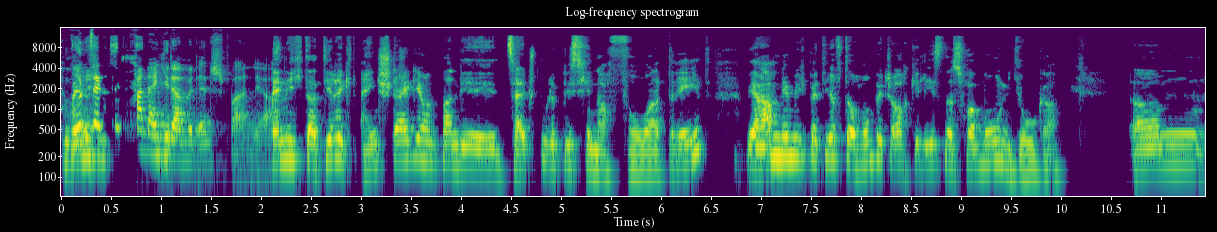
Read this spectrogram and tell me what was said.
Grundsätzlich ich, kann da jeder mit entspannen, ja. Wenn ich da direkt einsteige und man die Zeitspule ein bisschen nach vor dreht, wir haben nämlich bei dir auf der Homepage auch gelesen, das Hormon-Yoga. Ähm,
